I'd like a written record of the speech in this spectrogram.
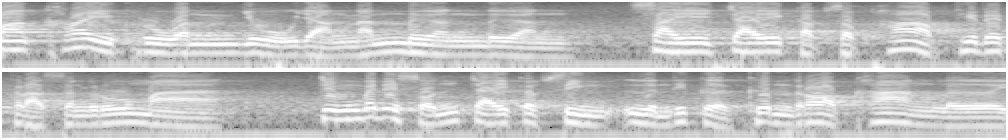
มาใคร่ครวญอยู่อย่างนั้นเนืองเนืองใส่ใจกับสภาพที่ได้ตรัสรู้มา จึงไม่ได้สนใจกับสิ่งอื่นที่เกิดขึ้นรอบข้างเลย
